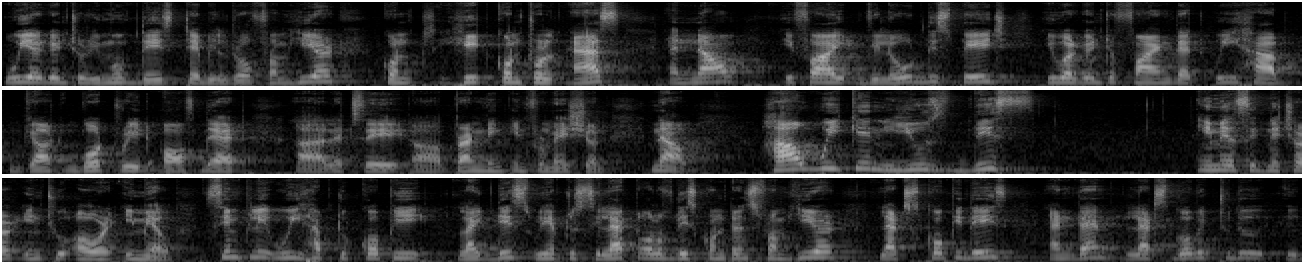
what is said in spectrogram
we are going to remove this table row from here. Con hit control s and now if I reload this page you are going to find that we have got got rid of that uh, let's say uh, branding information. Now how we can use this email signature into our email? Simply we have to copy like this. We have to select all of these contents from here. Let's copy these and then let's go back to the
